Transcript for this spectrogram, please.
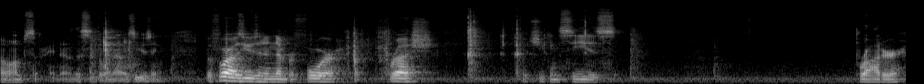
Oh, I'm sorry, no, this is the one I was using. Before I was using a number four brush, which you can see is broader.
